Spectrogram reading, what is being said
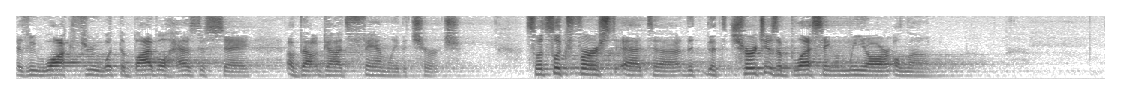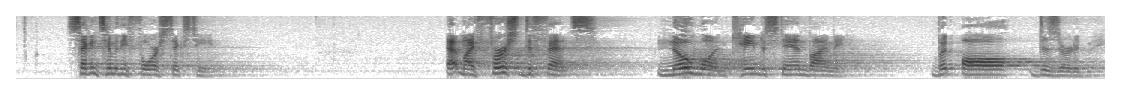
as we walk through what the Bible has to say about God's family, the church. So let's look first at uh, the, the church is a blessing when we are alone. 2 Timothy 4:16 At my first defense no one came to stand by me but all deserted me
